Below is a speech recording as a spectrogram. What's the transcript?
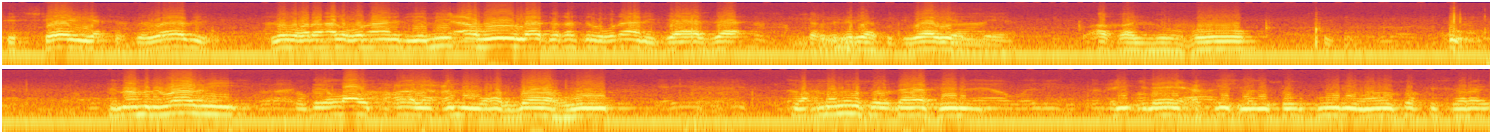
fi sheegi jawaabi low qara alqur'aan jamiicahu laa biqasd lqur'aani jaaza sheekh zakariya ku jawaabiya waaqaluhu imaam nawawi radi allahu tacaala canhu waardaahu wax ma loo soo dhaafin ilaahay xaggiis laga soo guuriy waa loo soo fisiray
